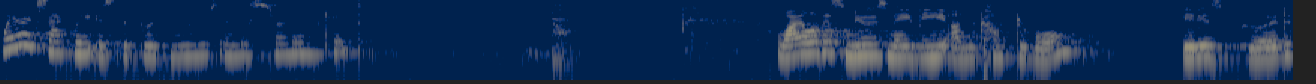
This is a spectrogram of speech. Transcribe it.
where exactly is the good news in this sermon, Kate? While this news may be uncomfortable, it is good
